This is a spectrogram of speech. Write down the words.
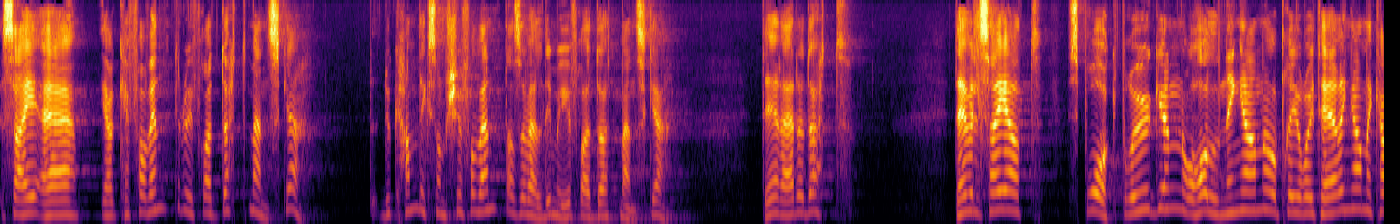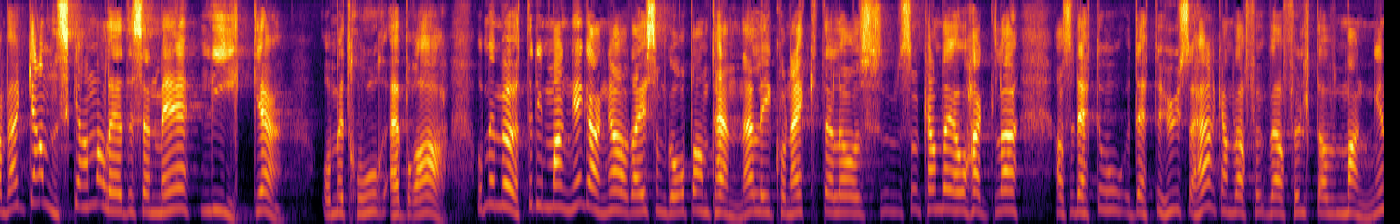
si er ja, Hva forventer du fra et dødt menneske? Du kan liksom ikke forvente så veldig mye fra et dødt menneske. Der er det dødt. Det vil si at språkbruken og holdningene og prioriteringene kan være ganske annerledes enn vi liker og vi tror er bra. Og Vi møter de mange ganger av de som går på antenne eller i Connect. eller Så kan de jo hagle altså dette, dette, huset her kan være, være fullt av mange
